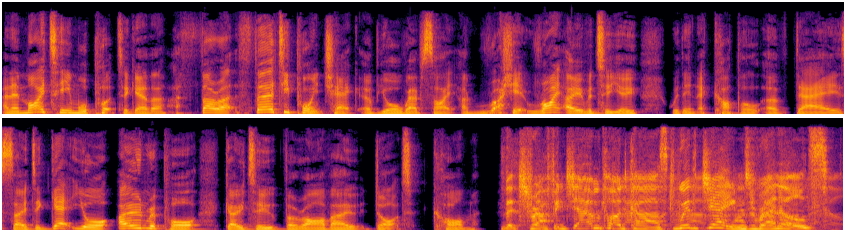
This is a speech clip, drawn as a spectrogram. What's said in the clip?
and then my team will put together a thorough 30 point check of your website and rush it right over to you within a couple of days. So to get your own report, go to veravo.com. The Traffic Jam Podcast with James Reynolds.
